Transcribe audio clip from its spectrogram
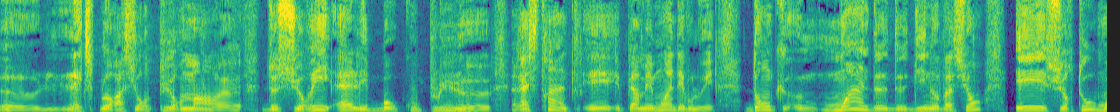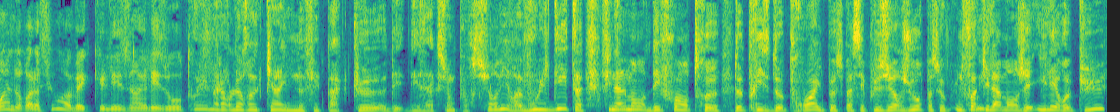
euh, l'exploration purement euh, de survie, elle est beaucoup plus euh, restreinte et, permet moins d'évoluer. Donc moins de d'innovation et surtout moins de relations avec les uns et les autres. Oui, mais alors le requin, il ne fait pas que des, des actions pour survivre. Vous le dites, finalement, des fois entre deux prises de proie, peut se passer plusieurs jours parce qu'une fois qu'il a mangé, il est repu.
